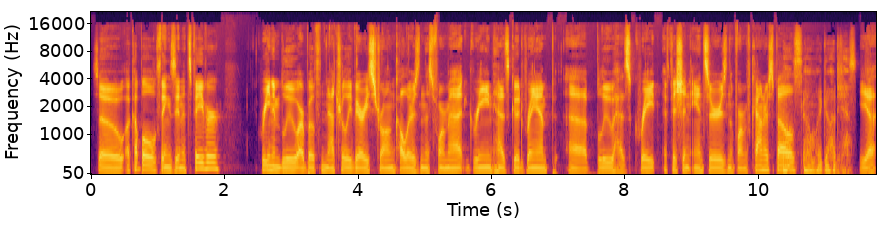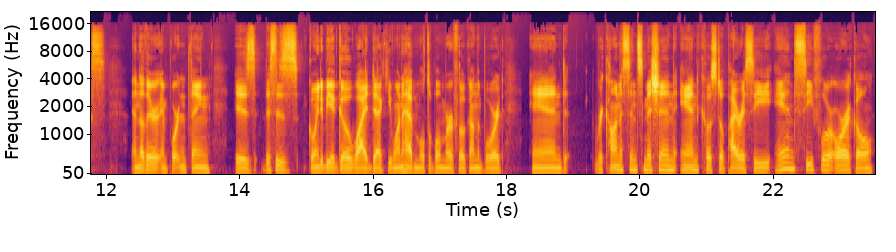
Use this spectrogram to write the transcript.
So, a couple things in its favor. Green and blue are both naturally very strong colors in this format. Green has good ramp. Uh, blue has great efficient answers in the form of counter spells. Oh, oh my god, yes. Yes. Another important thing is this is going to be a go wide deck. You want to have multiple merfolk on the board, and Reconnaissance Mission and Coastal Piracy and Seafloor Oracle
